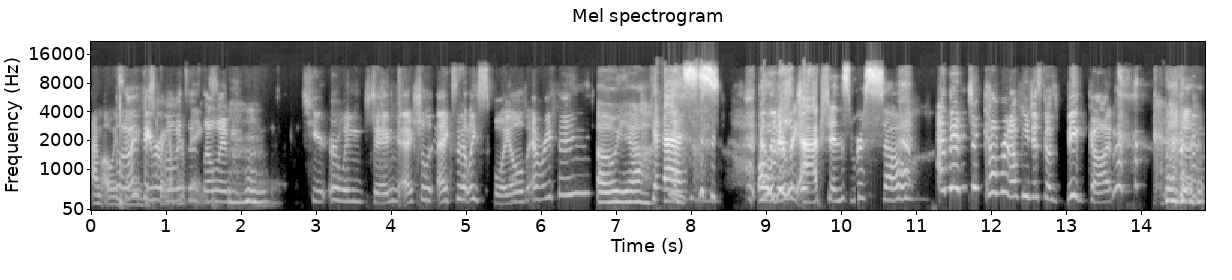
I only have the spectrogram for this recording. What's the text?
I'm always one of my going to just favorite bring up her moments is bangs. though when cheer or when Jing actually accidentally spoiled everything. oh yeah. Yes. Oh, then their he just- reactions were so. And then to cover it up, he just goes big gun.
